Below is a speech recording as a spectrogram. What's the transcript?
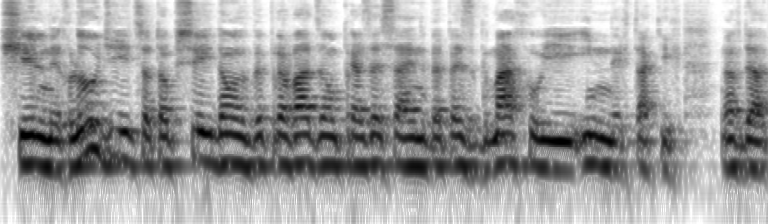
silnych ludzi, co to przyjdą, wyprowadzą prezesa NBP z gmachu i innych takich, prawda,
